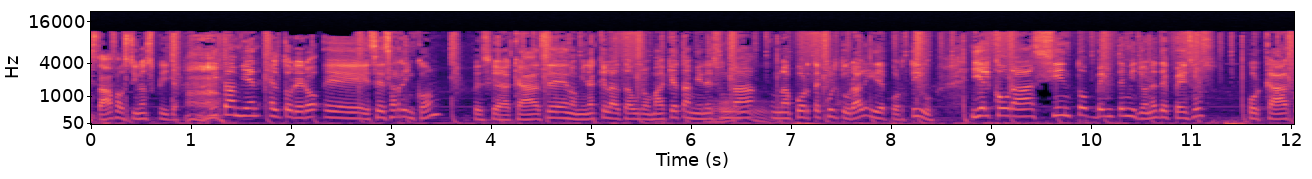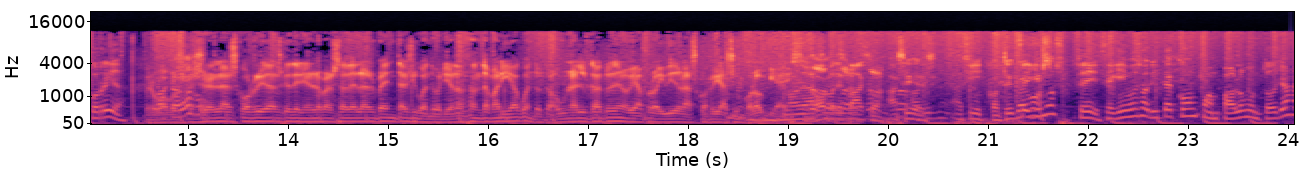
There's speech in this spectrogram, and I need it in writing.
Estaba Faustino Asprilla. Ah. Y también el torero eh, César Rincón, pues que acá se denomina que la tauromaquia también es una, Oh. un aporte cultural y deportivo. Y él cobraba 120 millones de pesos por cada corrida. Pero vamos, esas eran las corridas que tenía la Plaza de las Ventas y cuando venía la Santa María, cuando aún el alcalde no había prohibido las corridas en Colombia. ¿eh? No, Hombre, Paco. Así es. Así. Seguimos, sí, seguimos ahorita con Juan Pablo Montoya.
